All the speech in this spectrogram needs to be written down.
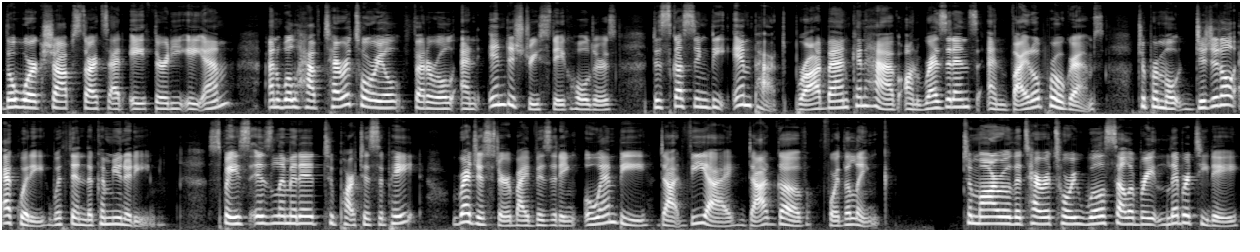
The workshop starts at 8:30 a.m and will have territorial, federal, and industry stakeholders discussing the impact broadband can have on residents and vital programs to promote digital equity within the community. Space is limited to participate. Register by visiting omb.vi.gov for the link. Tomorrow, the territory will celebrate Liberty Day,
